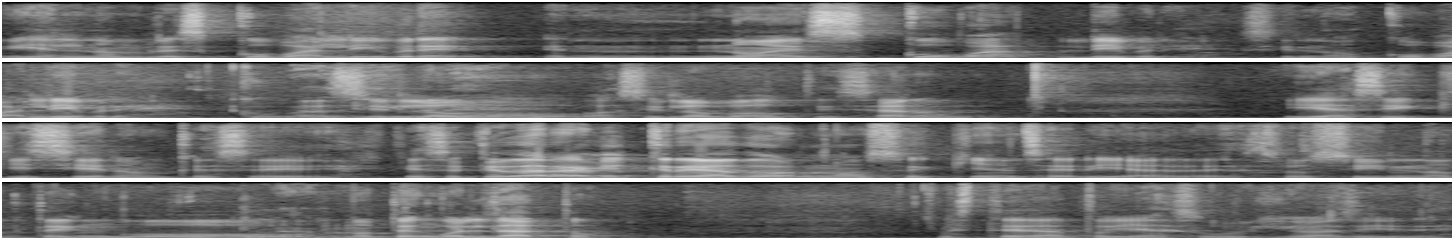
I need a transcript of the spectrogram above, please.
Y el nombre es Cuba Libre, no es Cuba Libre, sino Cuba Libre. Cuba así, Libre. Lo, así lo bautizaron y así quisieron que se, que se quedara el creador. No sé quién sería de eso, si no tengo, Claro. no tengo el dato. Este dato ya surgió así de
